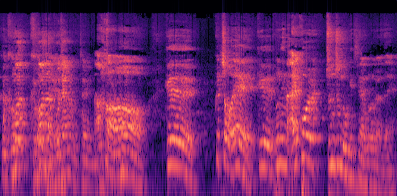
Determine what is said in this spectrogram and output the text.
그, 그거, 그거는 당연히. 보장을 못해요. 아, 그, 그쵸, 예. 그, 본인 알코올 준중독이세요, 그러면, 네.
